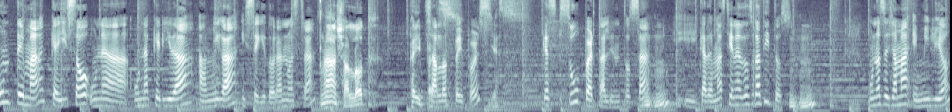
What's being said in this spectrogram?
Un tema que hizo una, una querida amiga y seguidora nuestra, Ah, Charlotte Papers. Charlotte Papers, Yes. que es súper talentosa y que además tiene dos gatitos. Ujú. Uno se llama Emilio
